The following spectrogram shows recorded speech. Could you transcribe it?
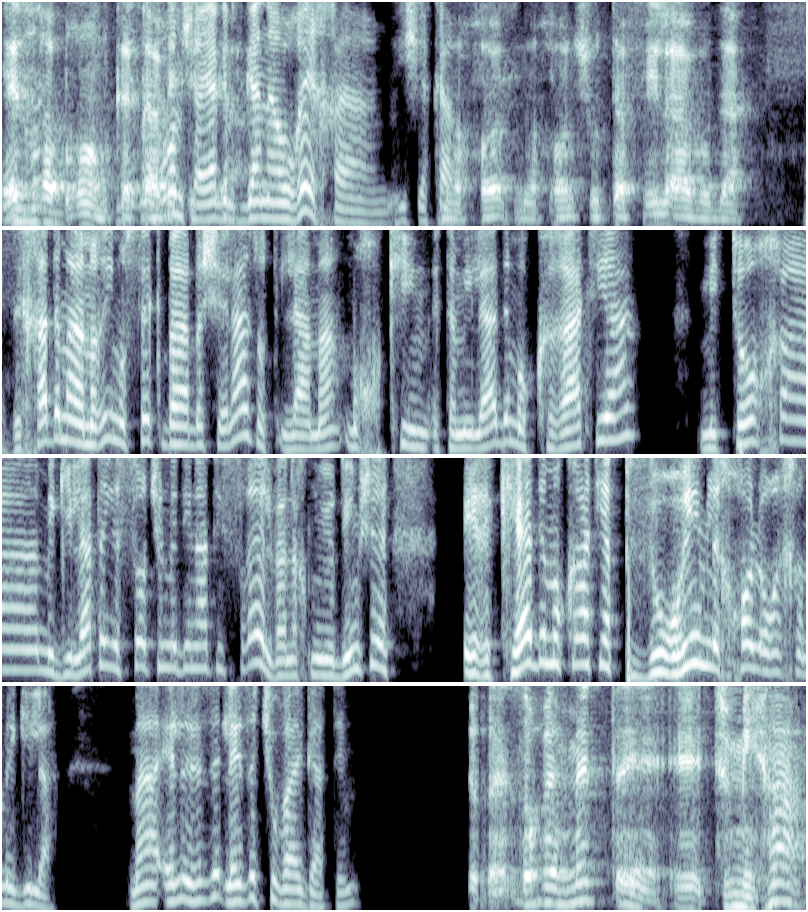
עזרא ברום כתב את זה. עזרא ברום, שהיה גם סגן העורך, האיש יקר. נכון, נכון, שותפי לעבודה. אז אחד המאמרים עוסק בשאלה הזאת, למה מוחקים את המילה דמוקרטיה מתוך מגילת היסוד של מדינת ישראל? ואנחנו יודעים שערכי הדמוקרטיה פזורים לכל אורך המגילה. מה, לאיזה, לאיזה תשובה הגעתם? זו באמת אה, אה, תמיהה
